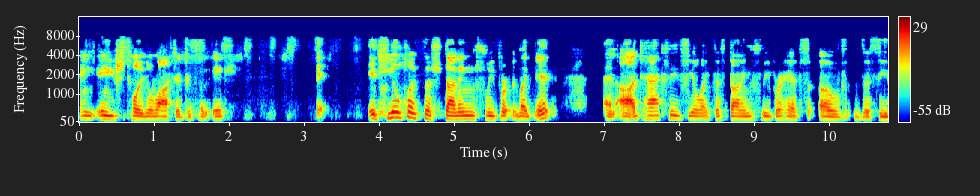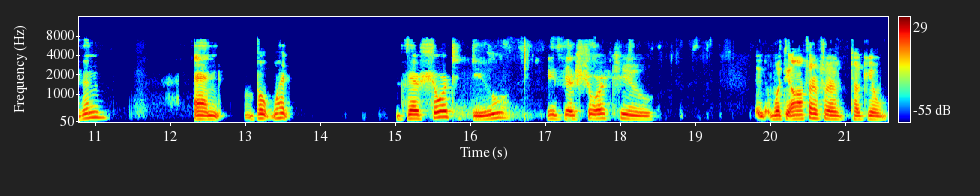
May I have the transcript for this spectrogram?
and, and you should totally go watch it because it's it, it feels like the stunning sleeper like it and Odd Taxi feel like the stunning sleeper hits of the season. And but what they're sure to do is they're sure to what the author for Tokyo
